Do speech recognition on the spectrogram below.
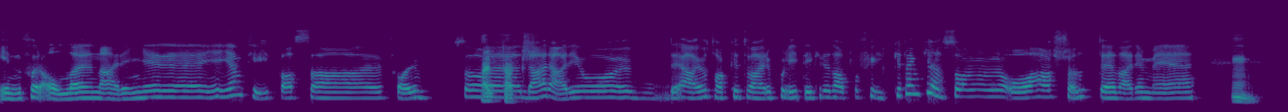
innenfor alle næringer eh, i en tilpassa form. Så der er jo, Det er jo takket være politikere da på fylket, tenker jeg, som òg har skjønt det der med mm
